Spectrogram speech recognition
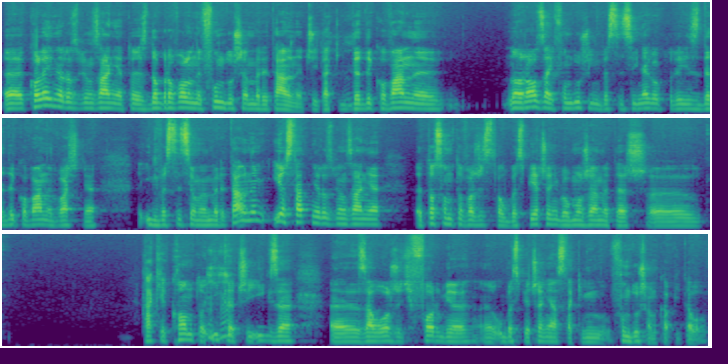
E, Kolejne rozwiązanie to jest dobrowolny fundusz emerytalny, czyli taki dedykowany no, rodzaj funduszu inwestycyjnego, który jest dedykowany właśnie inwestycjom emerytalnym. I ostatnie rozwiązanie to są towarzystwa ubezpieczeń, bo możemy też e, takie konto IKE czy IGZE założyć w formie e, ubezpieczenia z takim funduszem kapitałowym.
